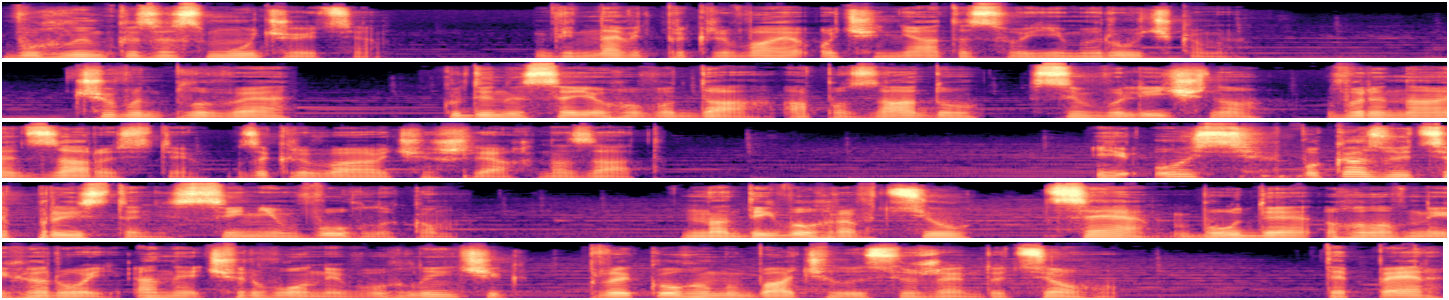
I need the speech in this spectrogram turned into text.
вуглинка засмучується. Він навіть прикриває оченята своїми ручками. Човен пливе, куди несе його вода, а позаду символічно виринають зарості, закриваючи шлях назад. І ось показується пристань з синім вугликом. На диво гравцю це буде головний герой, а не червоний вуглинчик, про якого ми бачили сюжет до цього. Тепер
